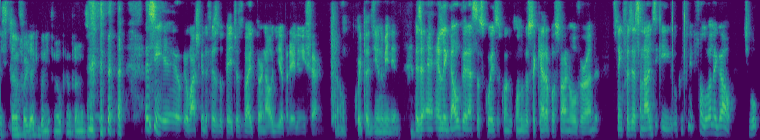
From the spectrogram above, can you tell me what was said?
Stanford, olha que bonito meu pronúncio. assim, eu, eu acho que a defesa do Patriots vai tornar o dia para ele um inferno. Então, coitadinho do menino. Mas é, é, legal ver essas coisas quando, quando você quer apostar no over-under. Você tem que fazer essa análise. E o que o Felipe falou é legal. Tipo,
